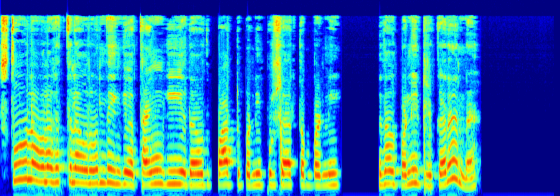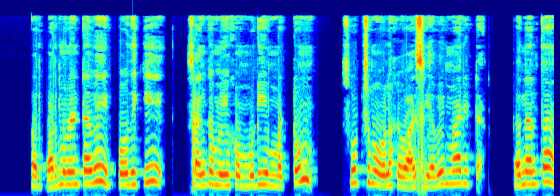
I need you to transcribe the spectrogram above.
ஸ்தூல உலகத்துல அவர் வந்து இங்க தங்கி ஏதாவது பாட்டு பண்ணி புருஷார்த்தம் பண்ணி ஏதாவது பண்ணிட்டு இருக்காரா என்ன? அவர் பர்மனண்டாவே இப்போதைக்கு சங்கம் யுகம் முடியும் மட்டும் சூட்சும உலக வாசியாவே மாறிட்டார். அதனால்தான்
